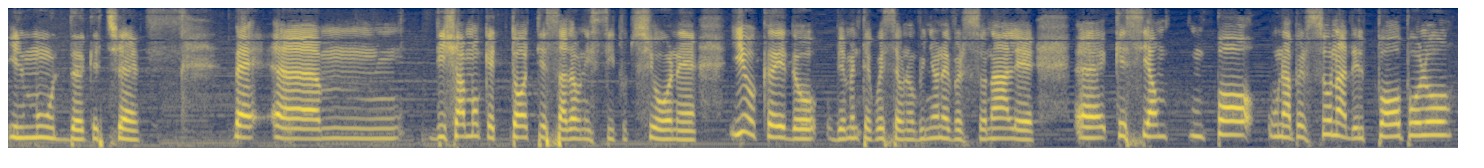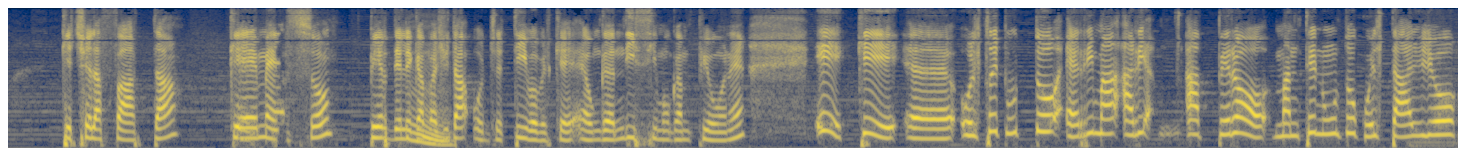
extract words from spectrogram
il mood che c'è. Beh, um, diciamo che Totti è stata un'istituzione. Io credo, ovviamente questa è un'opinione personale, eh, che sia un, un, po' una persona del popolo che ce l'ha fatta, che è emerso per delle mm. capacità oggettive perché è un grandissimo campione e che eh, oltretutto è rima- ha, ri- ha però mantenuto quel taglio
